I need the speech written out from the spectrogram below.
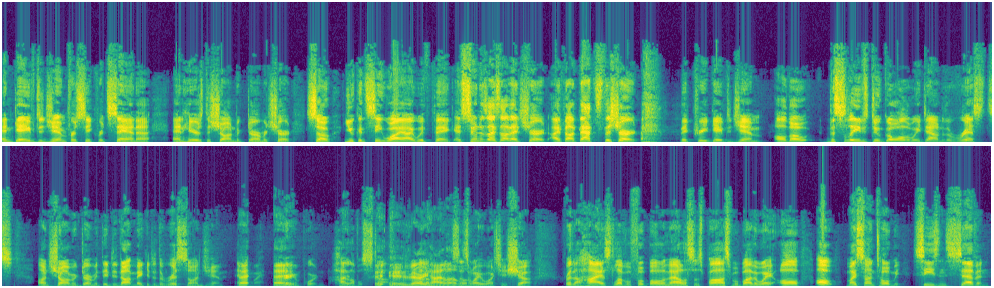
and gave to Jim for Secret Santa. And here's the Sean McDermott shirt. So you could see why I would think. As soon as I saw that shirt, I thought that's the shirt that Creed gave to Jim. Although the sleeves do go all the way down to the wrists on Sean McDermott. They did not make it to the wrists on Jim. Anyway, uh, very important, high level stuff. very High level. That's why you watch his show for the highest level football analysis possible. By the way, all oh, my son told me season seven,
